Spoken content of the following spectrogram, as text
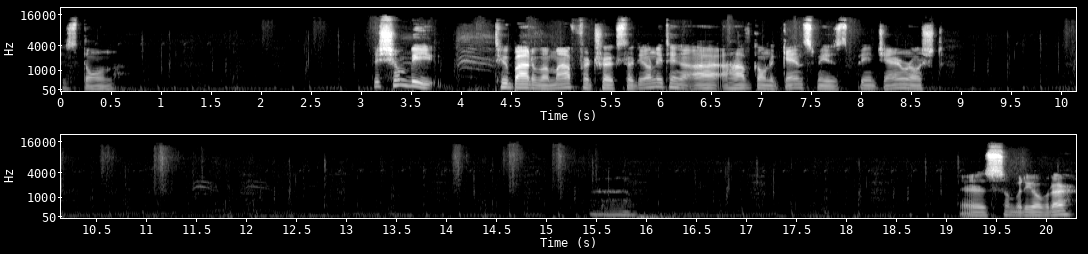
is done. This shouldn't be too bad of a map for Trickster. The only thing I, I have going against me is being gen rushed. There's somebody over there.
